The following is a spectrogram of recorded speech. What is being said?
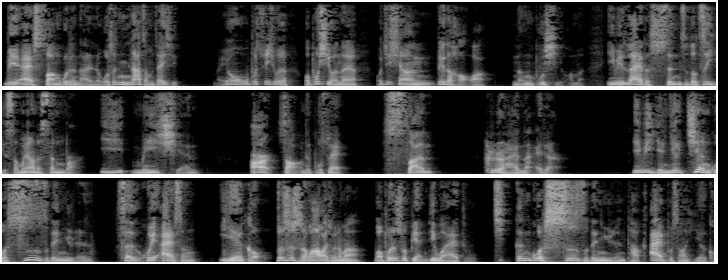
为爱伤过的男人。我说你俩怎么在一起？没有，我不追求他，我不喜欢他呀，我就想对他好啊。能不喜欢吗？因为赖的深知道自己什么样的身板：一没钱，二长得不帅，三个还矮点因为人家见过狮子的女人，怎会爱上？野狗，说是实话吧，兄弟们，我不是说贬低我爱徒，跟过狮子的女人，她爱不上野狗；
